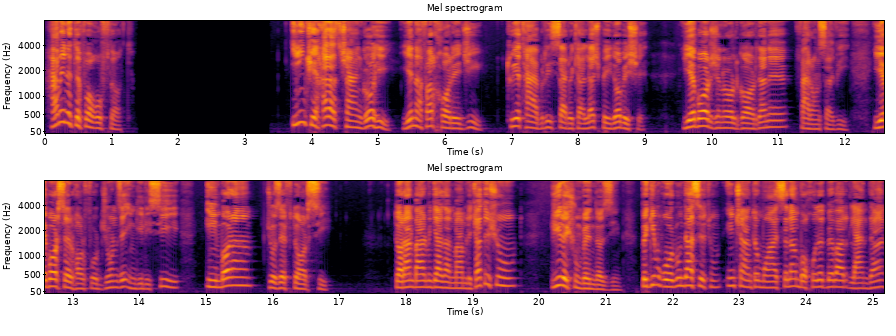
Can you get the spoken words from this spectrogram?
همین اتفاق افتاد. این که هر از چنگاهی یه نفر خارجی توی تبریز سر و کلش پیدا بشه. یه بار جنرال گاردن فرانسوی. یه بار سر هارفورد جونز انگلیسی این بارم جوزف دارسی. دارن برمیگردن مملکتشون گیرشون بندازیم. بگیم قربون دستتون این چند تا با خودت ببر لندن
